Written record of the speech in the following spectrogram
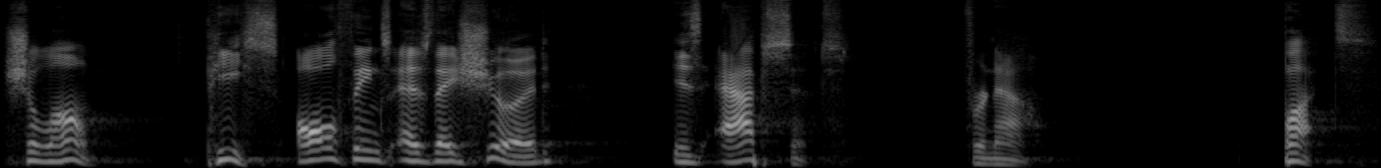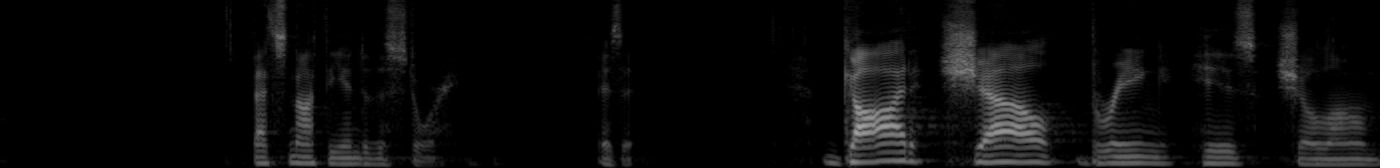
Shalom, peace, all things as they should, is absent for now. But that's not the end of the story, is it? God shall bring his shalom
